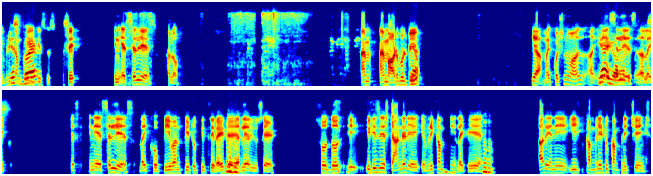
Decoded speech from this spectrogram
every Yes, company it is say in SLS. Hello. I'm I'm audible to Yeah. you. Yeah, my question was uh, in Yeah, SLAs uh, like yes in SLAs like uh, P1, P2, P3, right? Uh, Mhm. Earlier you said. So those it is a standard uh, every company like a, Mhm. or any company to company change.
